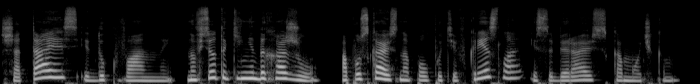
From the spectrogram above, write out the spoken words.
Шатаясь, иду к ванной, но все-таки не дохожу. Опускаюсь на полпути в кресло и собираюсь комочком.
